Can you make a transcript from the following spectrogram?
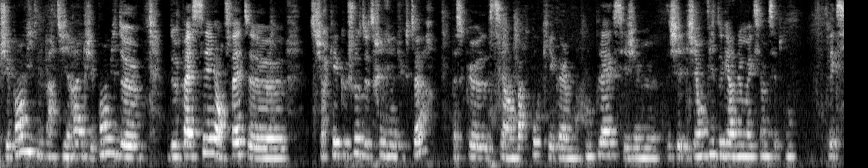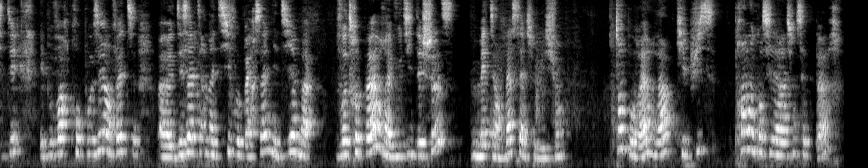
j'ai pas envie qu'il parte viral, j'ai pas envie de, de passer en fait euh, sur quelque chose de très réducteur parce que c'est un parcours qui est quand même complexe et j'ai envie de garder au maximum cette complexité et pouvoir proposer en fait euh, des alternatives aux personnes et dire bah, votre peur, elle vous dit des choses, mettez en place la solution temporaire là qui puisse prendre en considération cette peur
